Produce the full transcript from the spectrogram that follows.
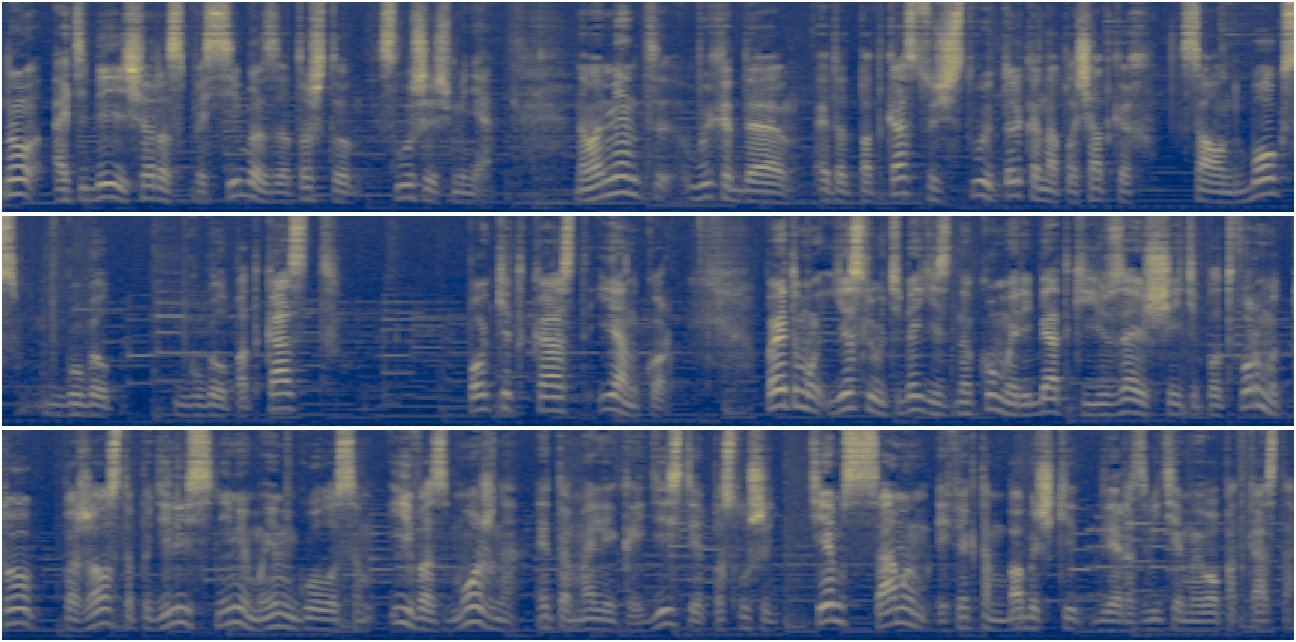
Ну, а тебе еще раз спасибо за то, что слушаешь меня. На момент выхода этот подкаст существует только на площадках Soundbox, Google, Google Podcast, Pocket Cast и Anchor. Поэтому, если у тебя есть знакомые ребятки, юзающие эти платформы, то, пожалуйста, поделись с ними моим голосом. И, возможно, это маленькое действие послушать тем самым эффектом бабочки для развития моего подкаста.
